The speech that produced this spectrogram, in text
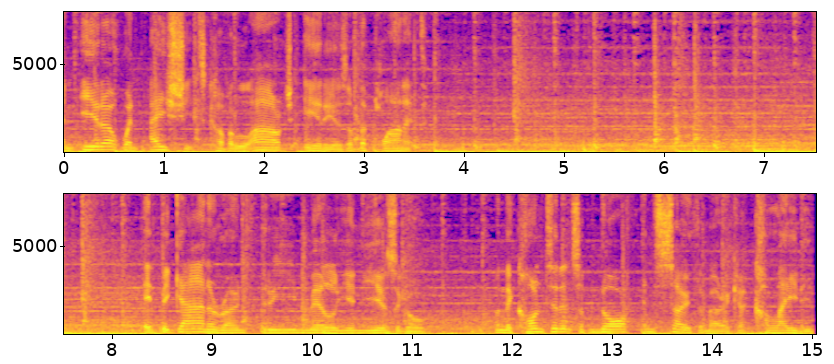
an era when ice sheets cover large areas of the planet. It began around 3 million years ago, when the continents of North and South America collided.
